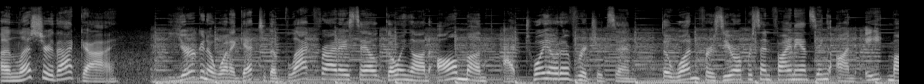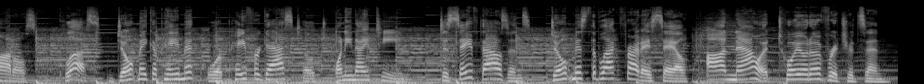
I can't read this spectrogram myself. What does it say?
Unless you're that guy, you're going to want to get to the Black Friday sale going on all month at Toyota of Richardson. The one for 0% financing on eight models. Plus, don't make a payment or pay for gas till 2019. To save thousands, don't miss the Black Friday sale on now at Toyota of Richardson.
